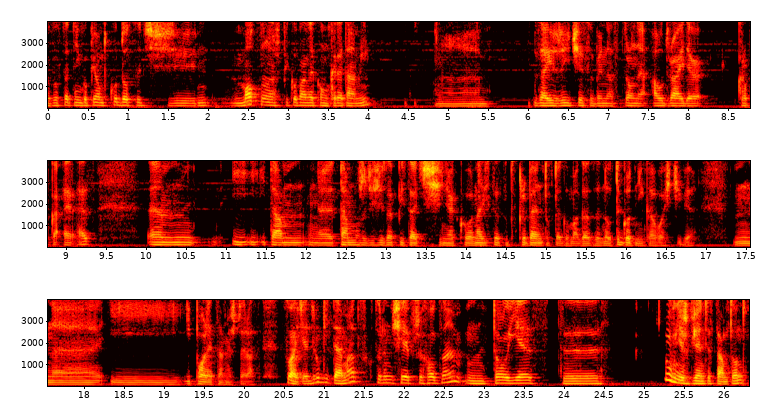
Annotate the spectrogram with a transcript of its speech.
z ostatniego piątku, dosyć mocno naszpikowane konkretami. Zajrzyjcie sobie na stronę outrider.rs i, i, i tam, e, tam możecie się zapisać jako na listę subskrybentów tego magazynu, tygodnika właściwie. E, I, I polecam jeszcze raz. Słuchajcie, drugi temat, z którym dzisiaj przychodzę, to jest y, również wzięty stamtąd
